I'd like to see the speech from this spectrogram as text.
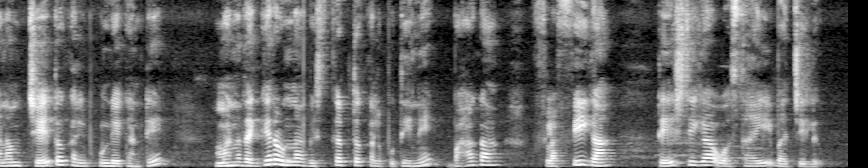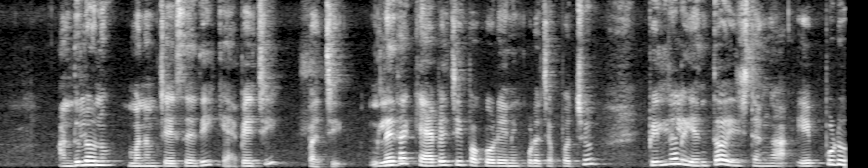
మనం చేతో కలుపుకునే కంటే మన దగ్గర ఉన్న విస్కర్తో కలుపుతేనే బాగా ఫ్లఫీగా టేస్టీగా వస్తాయి బజ్జీలు. అందులోనూ మనం చేసేది క్యాబేజీ బజ్జీ లేదా క్యాబేజీ పకోడీ అని కూడా చెప్పొచ్చు. పిల్లలు ఎంతో ఇష్టంగా ఎప్పుడు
